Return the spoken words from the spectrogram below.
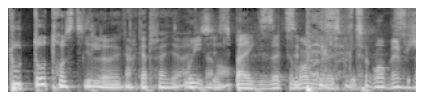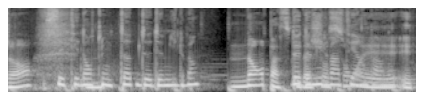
tout autre style qu'Arcade Fire. Oui, c'est évidemment. c'est pas C'est exactement pas le même esprit. exactement le même genre. C'était dans ton top de 2020 Non, parce que De la 2021, chanson est, est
